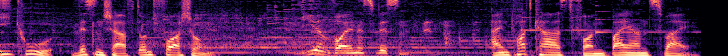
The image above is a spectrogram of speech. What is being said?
IQ, Wissenschaft und Forschung. Wir wollen es wissen. Ein Podcast von Bayern 2.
